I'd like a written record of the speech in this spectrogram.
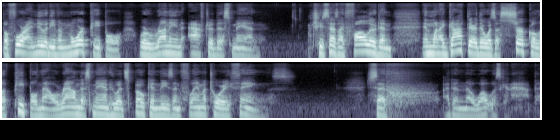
before I knew it, even more people were running after this man. She says, I followed, and, and when I got there, there was a circle of people now around this man who had spoken these inflammatory things. She said, I didn't know what was going to happen.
